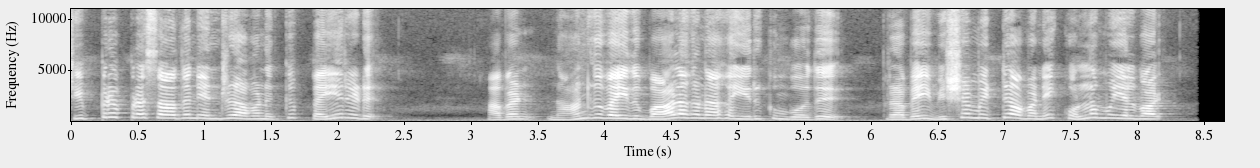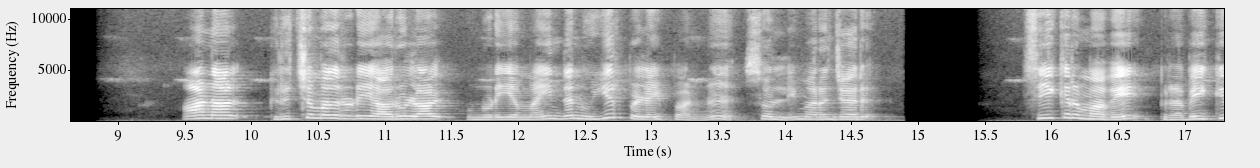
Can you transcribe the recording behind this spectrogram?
சிப்ரப்பிரசாதன் என்று அவனுக்கு பெயரிடு. அவன் நான்கு வயது பாலகனாக இருக்கும்போது பிரபை விஷமிட்டு அவனை கொல்ல முயல்வாள். ஆனால் கிருச்சமதருடைய அருளால் உன்னுடைய மைந்தன் உயிர் பிழைப்பான்னு சொல்லி மறைஞ்சாரு. சீக்கிரமாகவே பிரபைக்கு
